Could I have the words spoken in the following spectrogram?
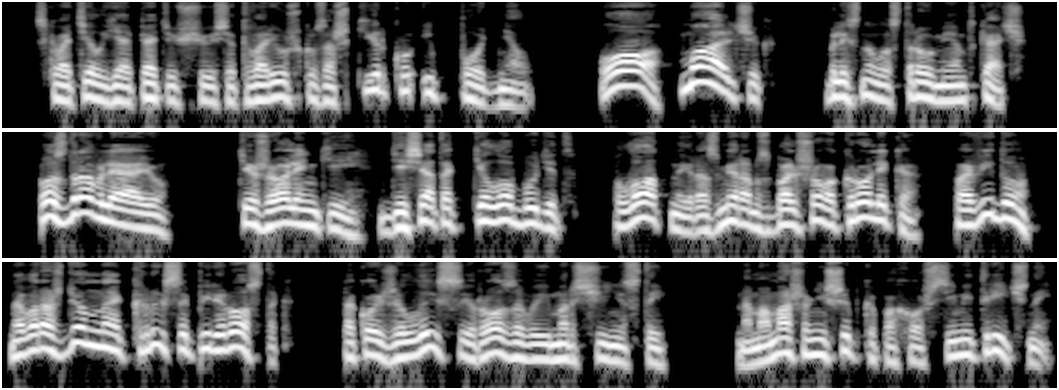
— схватил я пятющуюся тварюшку за шкирку и поднял. «О, мальчик!» — блеснул остроумием ткач. «Поздравляю!» тяжеленький, десяток кило будет, плотный, размером с большого кролика, по виду новорожденная крыса-переросток, такой же лысый, розовый и морщинистый. На мамашу не шибко похож, симметричный.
